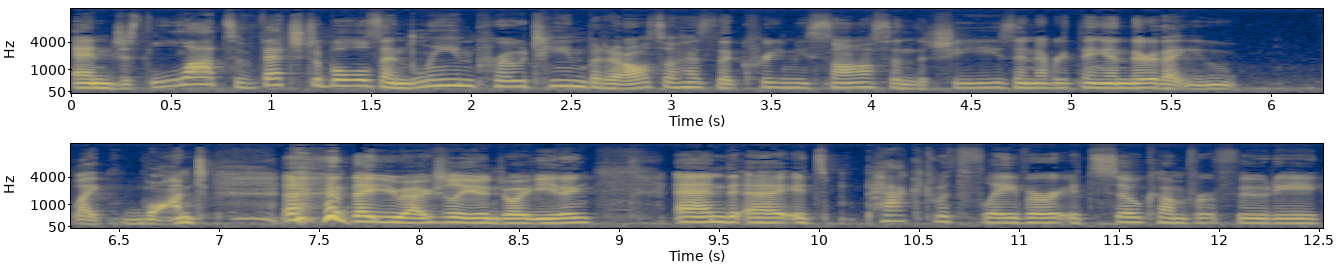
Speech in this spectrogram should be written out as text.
and just lots of vegetables and lean protein, but it also has the creamy sauce and the cheese and everything in there that you like want that you actually enjoy eating. And uh, it's packed with flavor. It's so comfort foody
